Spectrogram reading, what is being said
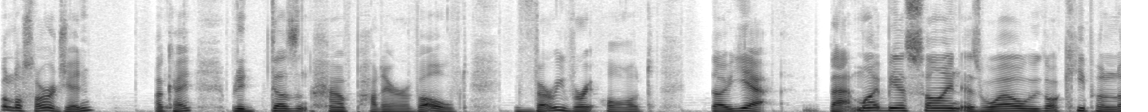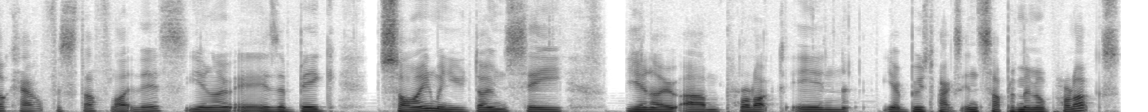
Got Lost Origin, okay, but it doesn't have Paldea Evolved. Very, very odd. So yeah, that might be a sign as well. We've got to keep a lookout for stuff like this. You know, it is a big sign when you don't see, you know, um, product in, you know, booster packs in supplemental products.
